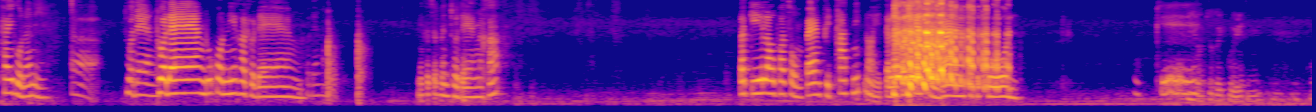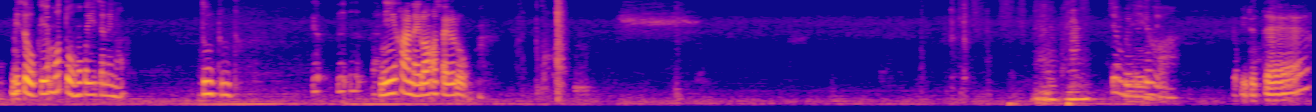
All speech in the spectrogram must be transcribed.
ไทยกว่านั่นนี่ถั่วแดง ถั่วแดงทุกคนนี่ค่ะถั่วแดง นี่ก็จะเป็นถั่วแดงนะคะ มื่อกี้เราผสมแป้งผิดพลาดนิดหน่อย แต่เราก็แก้ไขได้นะคะทุกคนโอเคมิโซะเกมมดตัวหกไปจะไหเนาะดูดูนี่ค่ะไหนลองเอาใส่ดูเจ้าไปดีจังหรอดีแต่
